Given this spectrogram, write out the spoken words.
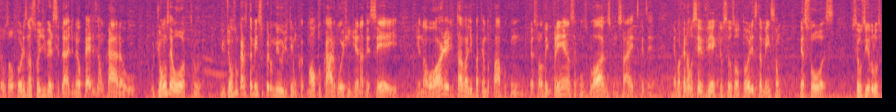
os autores na sua diversidade, né? O Pérez é um cara, o, o Jones é outro. E o Jones é um cara também super humilde, tem um, um alto cargo hoje em dia na DC e, e na Warner, ele tava ali batendo papo com o pessoal da imprensa, com os blogs, com os sites, quer dizer, é bacana você ver que os seus autores também são pessoas seus ídolos,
